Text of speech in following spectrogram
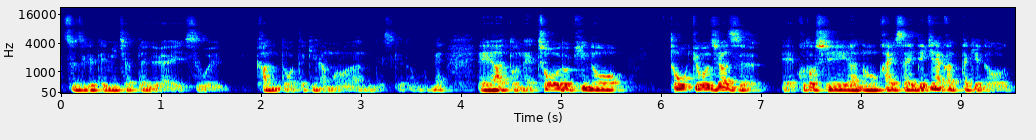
続けて見ちゃったぐらいすごい感動的なものなんですけどもね。えーあとね、ちょうど昨日、東京ジャズ、えー今年あの開催できなかったけど、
